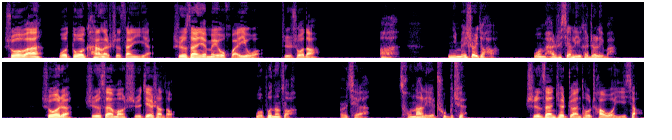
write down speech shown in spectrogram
说完，我多看了十三一眼，十三也没有怀疑我，只说道：“啊，你没事就好，我们还是先离开这里吧。”说着，十三往石阶上走。我不能走，而且从那里也出不去。十三却转头朝我一笑：“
